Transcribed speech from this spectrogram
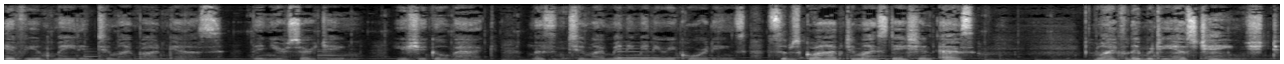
if you've made it to my podcast, then you're searching. You should go back, listen to my many, many recordings, subscribe to my station as Life Liberty has changed.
